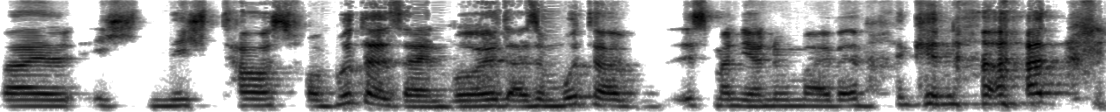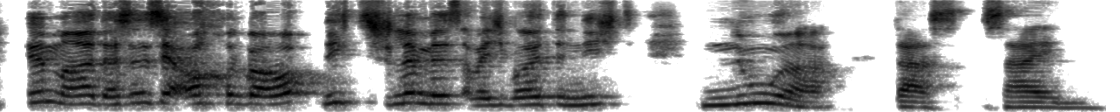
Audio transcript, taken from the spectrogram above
weil ich nicht Hausfrau Mutter sein wollte. Also Mutter ist man ja nun mal, wenn man Kinder hat, immer. Das ist ja auch überhaupt nichts Schlimmes, aber ich wollte nicht nur das sein.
